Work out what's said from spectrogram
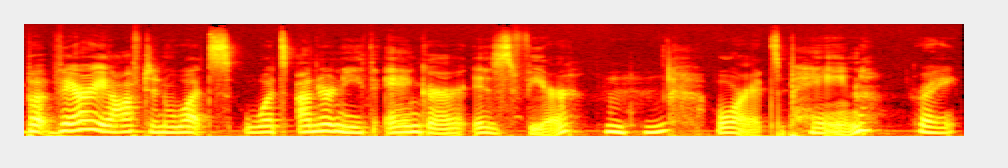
but very often what's what's underneath anger is fear or it's pain. Right.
